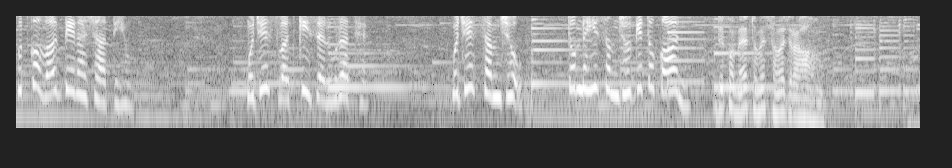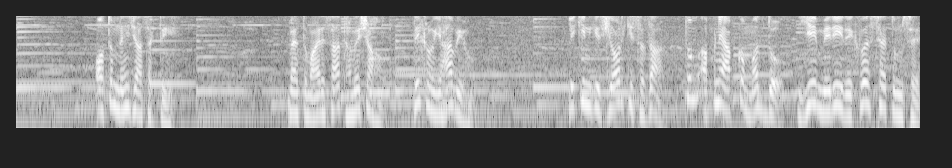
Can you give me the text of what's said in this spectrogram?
खुद को वक्त देना चाहती हूँ। मुझे इस वक्त की ज़रूरत है। मुझे समझो। तुम नहीं समझोगे तो कौन? देखो मैं तुम्हें समझ रहा हूँ। और तुम नहीं जा सकती। मैं तुम्हारे साथ हमेशा हूँ। देख लो यहाँ भी हूँ। लेकिन किसी और की सजा तुम अपने आप को मत दो। ये मेरी रिक्वेस्ट है तुमसे।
